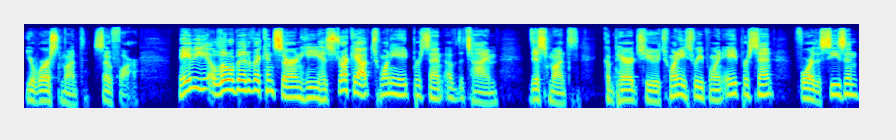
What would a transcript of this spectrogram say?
your worst month so far. Maybe a little bit of a concern. He has struck out 28% of the time this month compared to 23.8% for the season.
